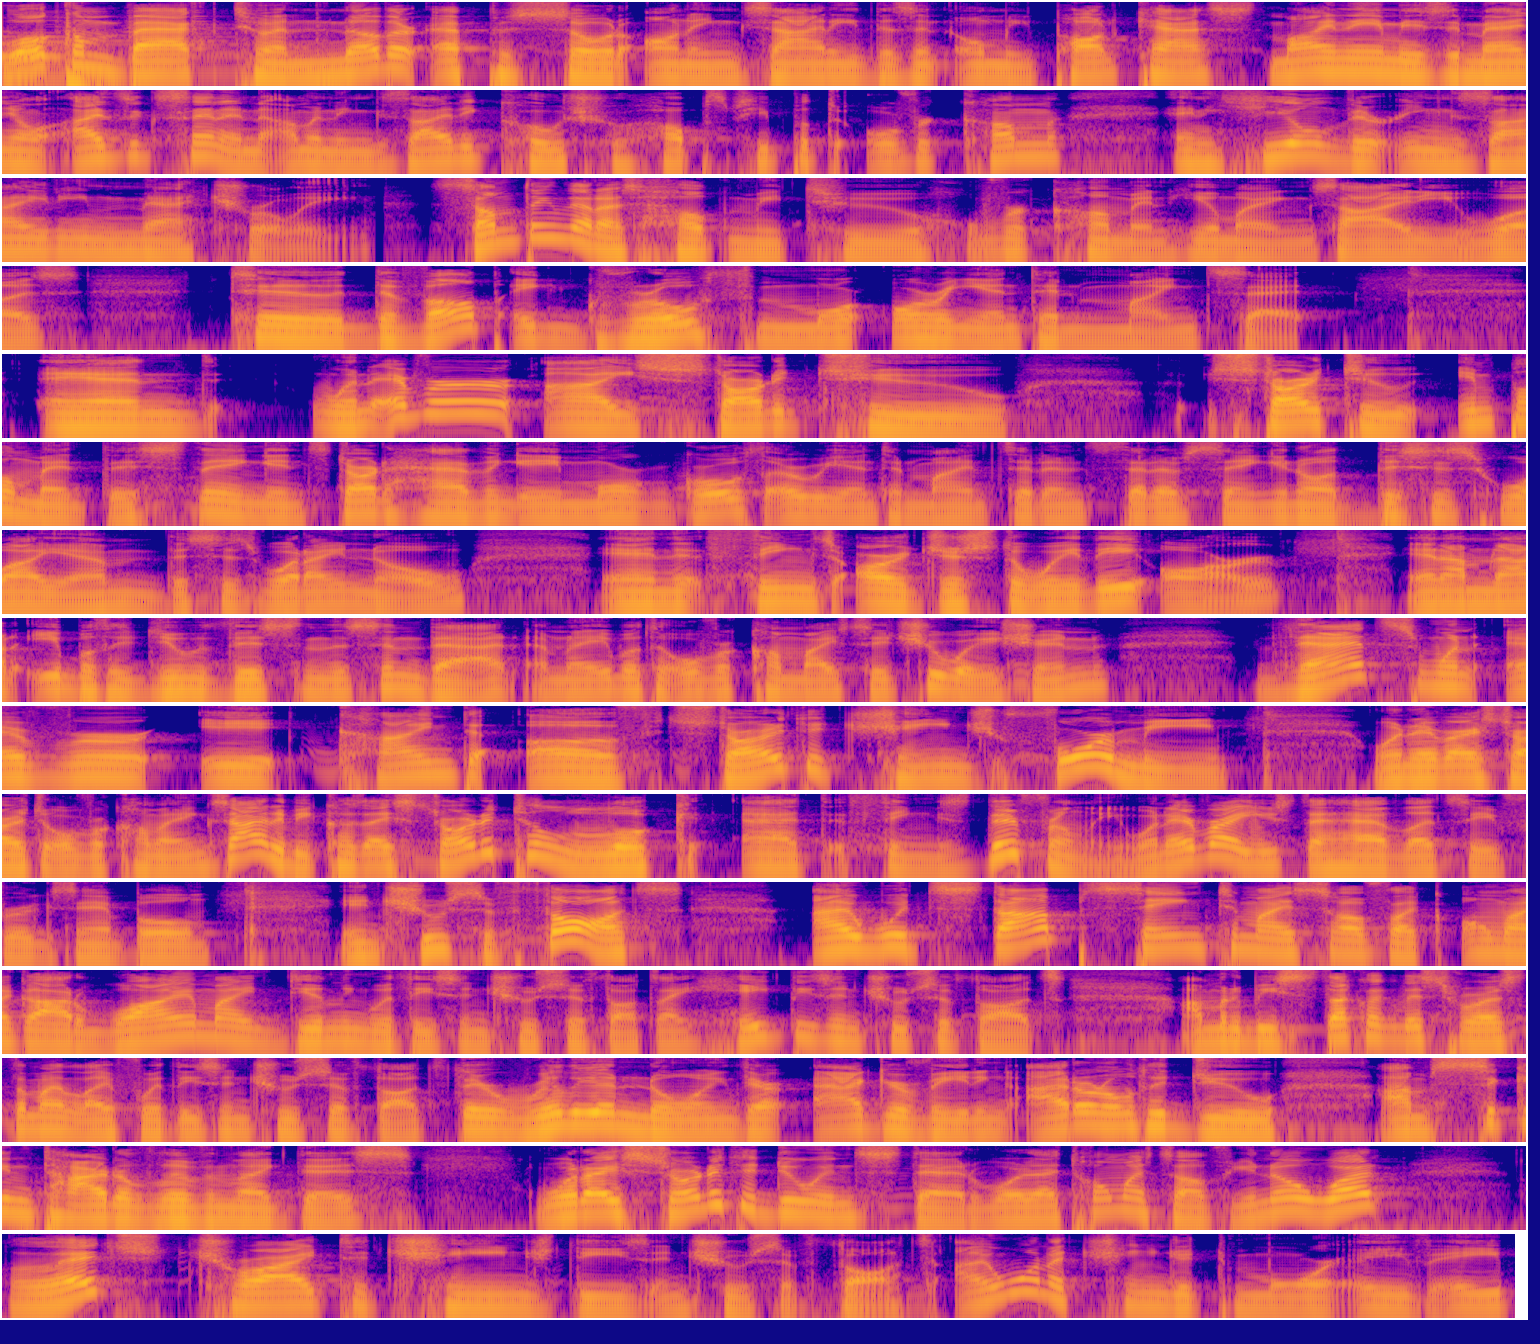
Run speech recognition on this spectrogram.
Welcome back to another episode on Anxiety Doesn't Own Me podcast. My name is Emmanuel Isaacson, and I'm an anxiety coach who helps people to overcome and heal their anxiety naturally. Something that has helped me to overcome and heal my anxiety was to develop a growth more oriented mindset. And whenever I started to started to implement this thing and start having a more growth oriented mindset instead of saying, you know, this is who I am, this is what I know, and things are just the way they are, and I'm not able to do this and this and that, I'm not able to overcome my situation. That's whenever it kind of started to change for me whenever I started to overcome my anxiety because I started to look at things differently. Whenever I used to have, let's say, for example, intrusive thoughts, I would stop saying to myself, like, oh my God, why am I dealing with these intrusive thoughts? I hate these intrusive thoughts. I'm going to be stuck like this for the rest of my life with these intrusive thoughts. They're really annoying. They're aggravating. I don't know what to do. I'm sick and tired of living like this. What I started to do instead, what I told myself, you know what? Let's try to change these intrusive thoughts. I want to change it more of a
